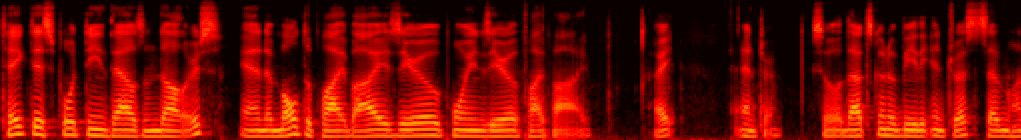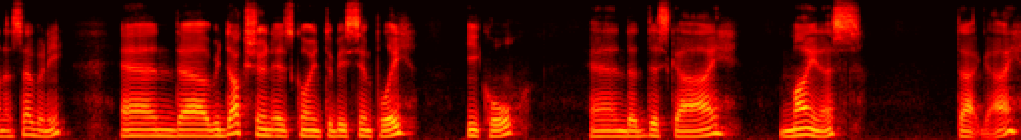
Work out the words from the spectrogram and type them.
take this $14,000 and multiply by 0.055 right enter so that's going to be the interest 770 and uh, reduction is going to be simply equal and uh, this guy minus that guy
